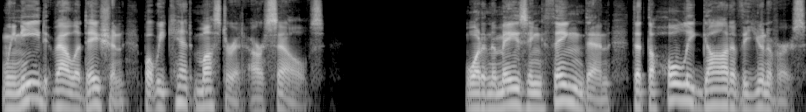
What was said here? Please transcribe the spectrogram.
We need validation, but we can't muster it ourselves. What an amazing thing, then, that the holy God of the universe,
